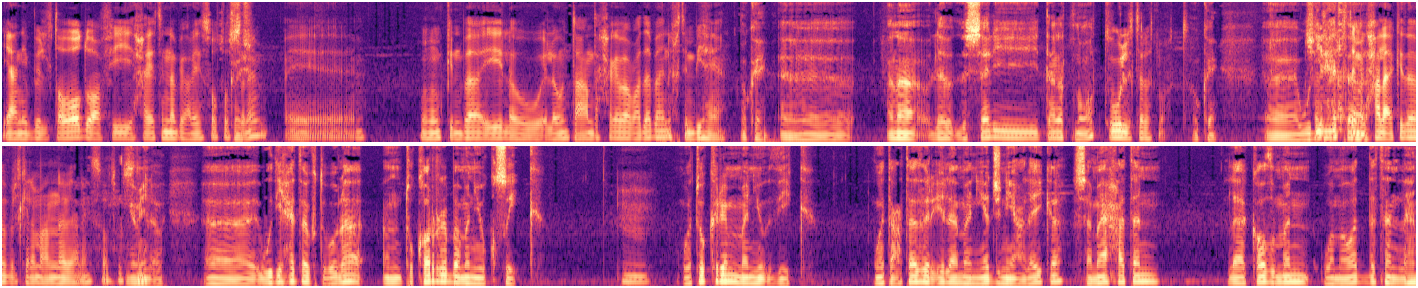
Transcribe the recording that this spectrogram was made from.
يعني بالتواضع في حياة النبي عليه الصلاة والسلام إيه، وممكن بقى إيه لو لو انت عندك حاجة بقى بعدها بقى نختم بيها يعني. okay. آه أنا لسه لي ثلاث نقط. قول الثلاث نقط. okay. آه ودي ودي نختم الحته الحلقة كده بالكلام عن النبي عليه الصلاة والسلام. جميل قوي آه ودي حتة كنت بقولها أن تقرب من يقصيك. مم. وتكرم من يؤذيك. وتعتذر إلى من يجني عليك سماحة لا كظما ومودة لا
